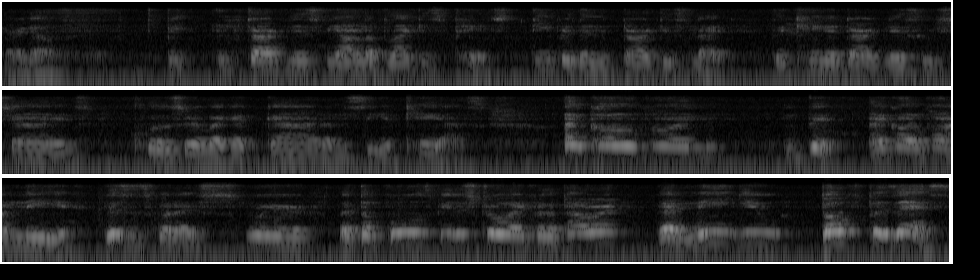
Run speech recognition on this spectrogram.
here we go. Be in darkness beyond the blackest pitch, deeper than the darkest night, the king of darkness who shines closer like a god on the sea of chaos. I call upon the, I call upon thee. This is what I swear. Let the fools be destroyed for the power that me and you both possess.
